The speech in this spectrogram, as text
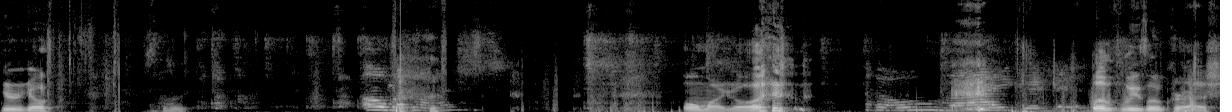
Here we go. Oh my god. Oh my god. Oh my goodness. oh, please don't crash.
